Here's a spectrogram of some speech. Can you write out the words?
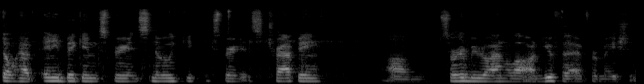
don't have any big game experience, no experience trapping. Um, so we're gonna be relying a lot on you for that information.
